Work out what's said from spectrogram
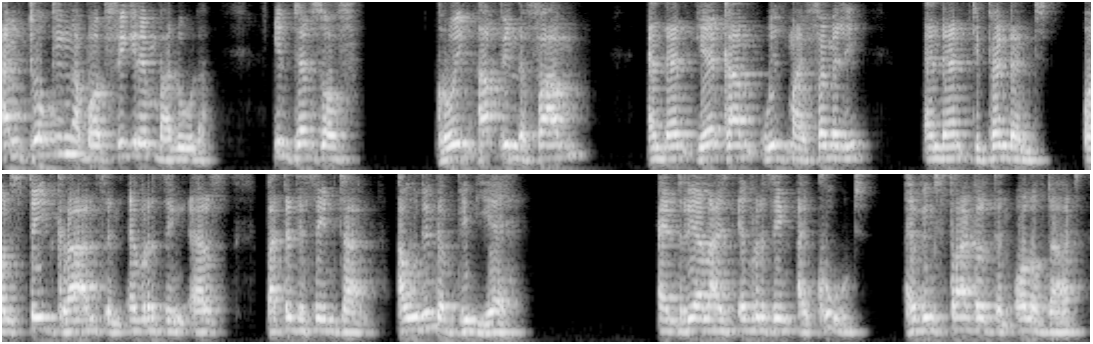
I'm talking about Fikile Mbalula in terms of growing up in the farm and then here come with my family and then dependent on state grants and everything else. But at the same time, I wouldn't have been here and realized everything I could, having struggled and all of that,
